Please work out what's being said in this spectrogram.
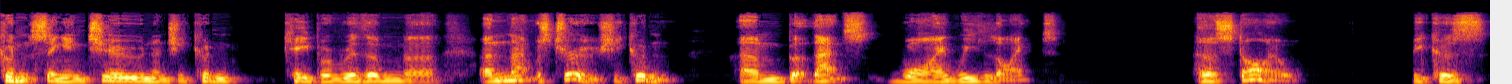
couldn't sing in tune, and she couldn't keep a rhythm, uh, and that was true. She couldn't, um, but that's why we liked her style because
